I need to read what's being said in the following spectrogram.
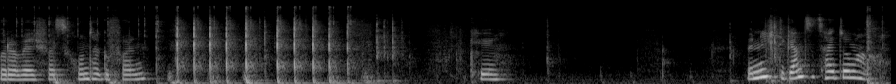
Oder wäre ich fast runtergefallen? Okay. Wenn ich die ganze Zeit so mache.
